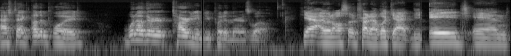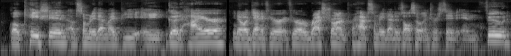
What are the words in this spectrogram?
hashtag unemployed, what other targeting do you put in there as well? Yeah, I would also try to look at the age and location of somebody that might be a good hire. You know, again, if you're if you're a restaurant, perhaps somebody that is also interested in food.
